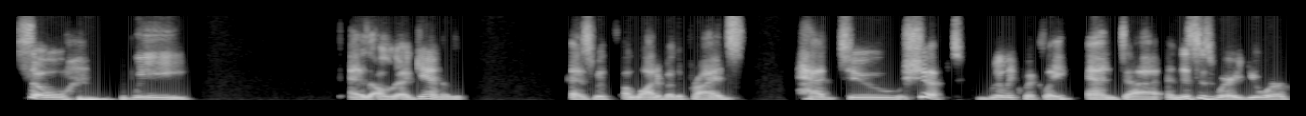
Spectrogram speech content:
So we, as again, as with a lot of other prides, had to shift really quickly. And uh, and this is where you were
